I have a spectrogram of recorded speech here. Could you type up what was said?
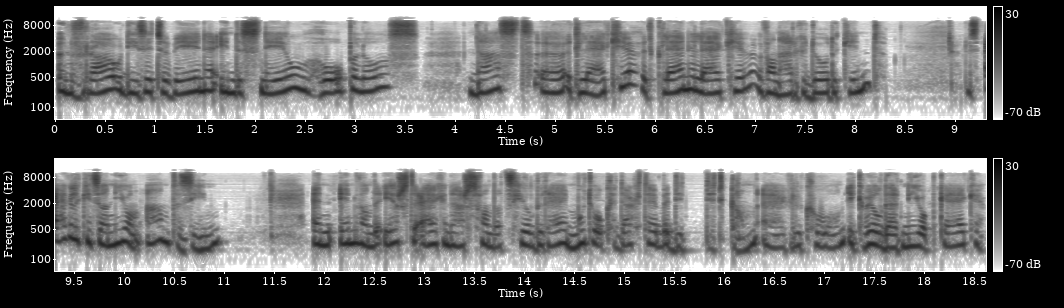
Een vrouw die zit te wenen in de sneeuw, hopeloos, naast uh, het lijkje, het kleine lijkje van haar gedode kind. Dus eigenlijk is dat niet om aan te zien, en een van de eerste eigenaars van dat schilderij moet ook gedacht hebben: dit, dit kan eigenlijk gewoon. Ik wil daar niet op kijken.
